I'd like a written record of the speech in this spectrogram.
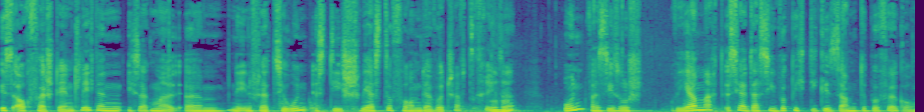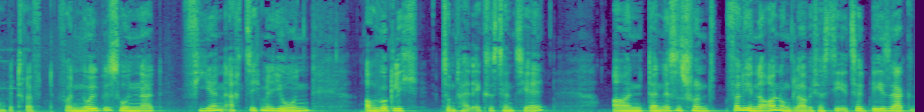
ist auch verständlich, denn ich sage mal, ähm, eine Inflation ist die schwerste Form der Wirtschaftskrise. Mhm. Und was sie so schwer macht, ist ja, dass sie wirklich die gesamte Bevölkerung betrifft. Von 0 bis 100, 84 Millionen, auch wirklich zum Teil existenziell. Und dann ist es schon völlig in Ordnung, glaube ich, dass die EZB sagt,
